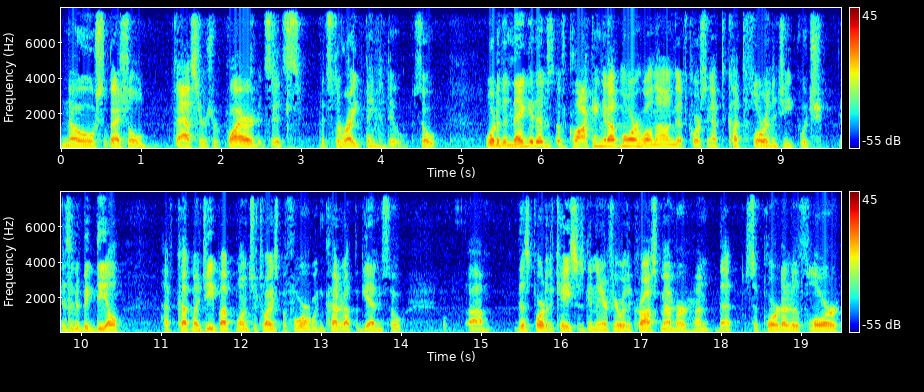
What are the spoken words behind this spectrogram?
no special fasteners required. It's it's it's the right thing to do. So, what are the negatives of clocking it up more? Well, now I'm gonna, of course I'm gonna have to cut the floor in the Jeep, which isn't a big deal. I've cut my Jeep up once or twice before. We can cut it up again. So, um, this part of the case is going to interfere with the cross member on that support under the floor,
